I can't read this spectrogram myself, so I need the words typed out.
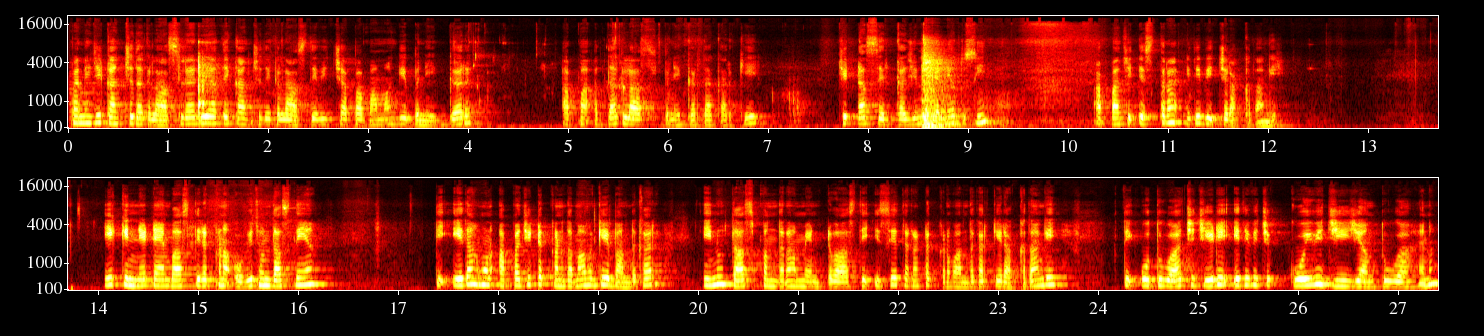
ਆਪਾਂ ਨੇ ਜੀ ਕੰਚ ਦਾ ਗਲਾਸ ਲੈ ਲਿਆ ਤੇ ਕੰਚ ਦੇ ਗਲਾਸ ਦੇ ਵਿੱਚ ਆਪਾਂ ਪਾਵਾਂਗੇ ਬਨੇਗਰ ਆਪਾਂ ਅੱਧਾ ਗਲਾਸ ਬਨੇਗਰ ਦਾ ਕਰਕੇ ਚਿੱਟਾ ਸਿਰਕਾ ਜਿਹਨੂੰ ਕਹਿੰਦੇ ਹੋ ਤੁਸੀਂ ਆਪਾਂ ਜੀ ਇਸ ਤਰ੍ਹਾਂ ਇਹਦੇ ਵਿੱਚ ਰੱਖ ਦਾਂਗੇ। ਇਹ ਕਿੰਨੇ ਟਾਈਮ ਵਾਸਤੇ ਰੱਖਣਾ ਉਹ ਵੀ ਤੁਹਾਨੂੰ ਦੱਸਦੇ ਆ ਤੇ ਇਹਦਾ ਹੁਣ ਆਪਾਂ ਜੀ ਢੱਕਣ ਦਵਾਂਗੇ ਬੰਦ ਕਰ, ਇਹਨੂੰ 10-15 ਮਿੰਟ ਵਾਸਤੇ ਇਸੇ ਤਰ੍ਹਾਂ ਢੱਕਣ ਬੰਦ ਕਰਕੇ ਰੱਖ ਦਾਂਗੇ। ਤੇ ਉਸ ਤੋਂ ਬਾਅਦ 'ਚ ਜਿਹੜੇ ਇਹਦੇ ਵਿੱਚ ਕੋਈ ਵੀ ਜੀ ਜੰਤੂ ਆ, ਹੈਨਾ,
